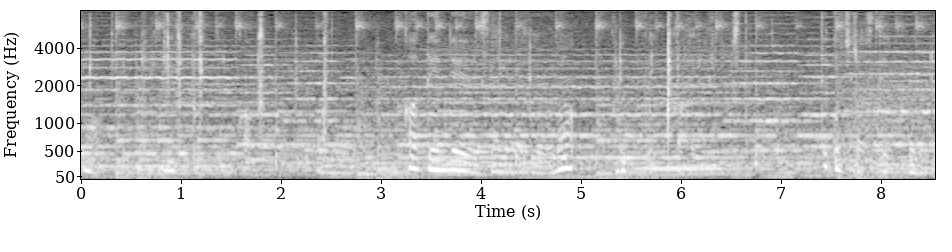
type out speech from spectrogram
あクリップっていうかあのカーテンレールにつなげられるようなクリップでこちらスティックのり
